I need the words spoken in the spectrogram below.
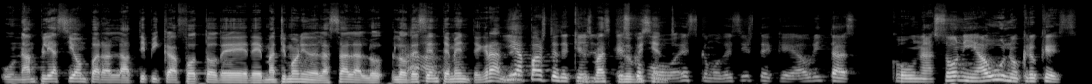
una ampliación para la típica foto de, de matrimonio de la sala, lo, lo Claro. decentemente grande. Y aparte de que Es más que suficiente. es como decirte que ahorita con una Sony A1 creo que es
